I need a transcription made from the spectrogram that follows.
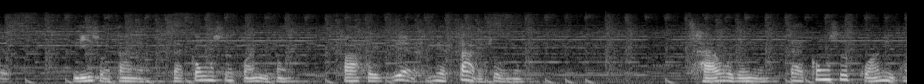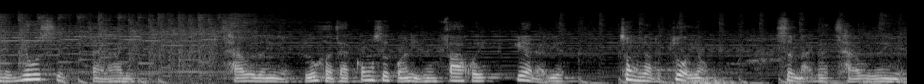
位，理所当然在公司管理中发挥越来越大的作用。财务人员在公司管理中的优势在哪里？财务人员如何在公司管理中发挥越来越重要的作用？是每个财务人员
